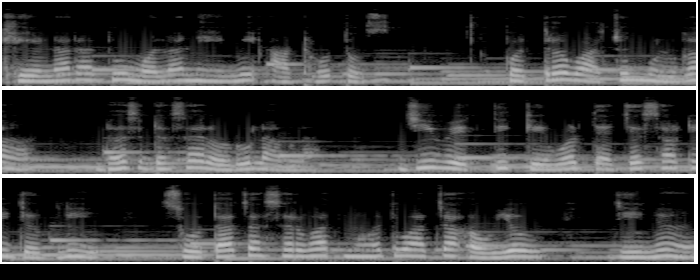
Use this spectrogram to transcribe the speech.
खेळणारा तू मला नेहमी आठवतोस. पत्र वाचून मुलगा ढसढसा रडू लागला. जी व्यक्ती केवळ त्याच्यासाठी जगली स्वतःचा सर्वात महत्त्वाचा अवयव जिनं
